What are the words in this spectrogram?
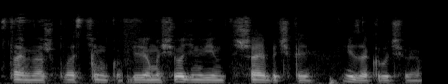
Ставим нашу пластинку. Берем еще один винт с шайбочкой и закручиваем.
